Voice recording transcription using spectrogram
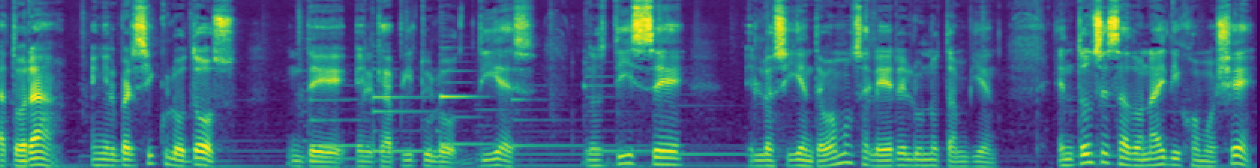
La Torá en el versículo 2 del capítulo 10 nos dice lo siguiente, vamos a leer el 1 también. Entonces Adonai dijo a Moshe,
